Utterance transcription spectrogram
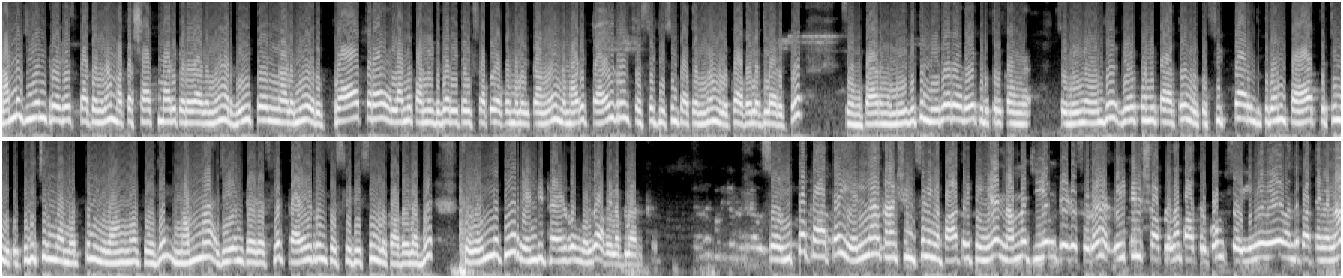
நம்ம ஜிஎம் ட்ரேடர்ஸ் பாத்தீங்கன்னா மற்ற ஷாப் மாதிரி கிடையாதுங்க. ரீட்டைல்னாலுமே ஒரு ப்ராப்பரா எல்லாமே பண்ணிட்டு தான் ரீட்டைல் ஷாப்பே ஓப்பன் பண்ணிருக்காங்க இந்த மாதிரி டைல் ரூம் ஃபெசிலிட்டிஸும் பாத்தீங்கன்னா உங்களுக்கு அவைலபிளா இருக்கு. ஸோ பாருங்க மீ மிரரோடய கொடுத்துருக்காங்க. ஸோ நீங்க வந்து வியர் பண்ணி பார்த்து உங்களுக்கு ஃபிட்டா இருக்குதான்னு பார்த்துட்டு உங்களுக்கு பிடிச்சிருந்தா மட்டும் நீங்க வாங்கினா போதும். நம்ம ஜிஎம் ட்ரேடர்ஸ்ல ட்ரையல் ரூம் ஃபெசிலிட்டிஸும் உங்களுக்கு அவைலபிள் ஸோ ஒண்ணுக்கு ரெண்டு ட்ரையல் ரூம் வந்து அவைலபிளா இருக்கு. சோ இப்ப பார்த்த எல்லா கலெக்ஷன்ஸும் நீங்க பாத்திருப்பீங்க நம்ம ஜிஎம் ட்ரேடர்ஸோட ரீட்டைல் ஷாப்ல தான் பாத்திருக்கோம் சோ இனிமே வந்து பாத்தீங்கன்னா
